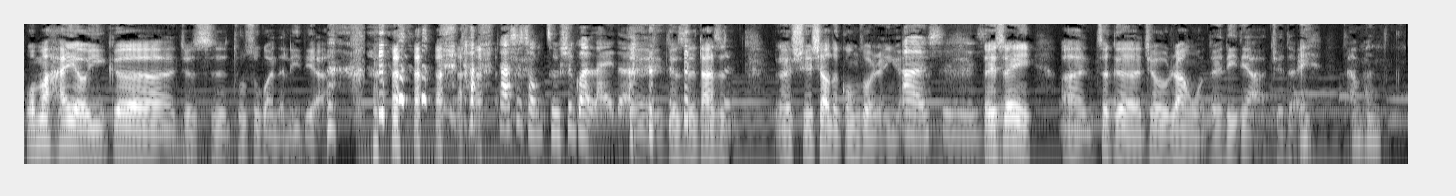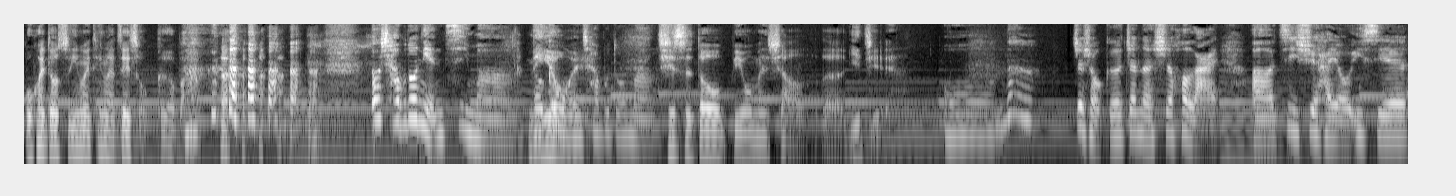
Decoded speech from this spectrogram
我们还有一个就是图书馆的莉迪亚，他他是从图书馆来的，对，就是他是呃学校的工作人员。啊，是是是，对，所以呃这个就让我对莉迪亚觉得哎。欸他们不会都是因为听了这首歌吧？都差不多年纪吗？没有，我们差不多吗？其实都比我们小了一截。哦，那这首歌真的是后来呃继续还有一些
